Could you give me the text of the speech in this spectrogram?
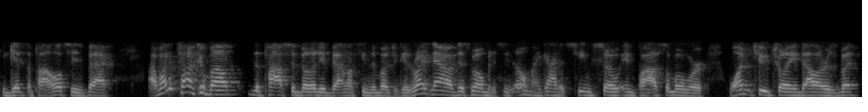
to get the policies back. I want to talk about the possibility of balancing the budget because right now, at this moment, it seems, oh my God, it seems so impossible. We're one, two trillion dollars, but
